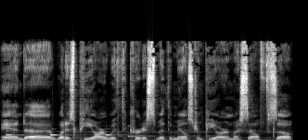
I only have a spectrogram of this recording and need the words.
and uh, what is PR with Curtis Smith of Maelstrom PR and myself. So,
